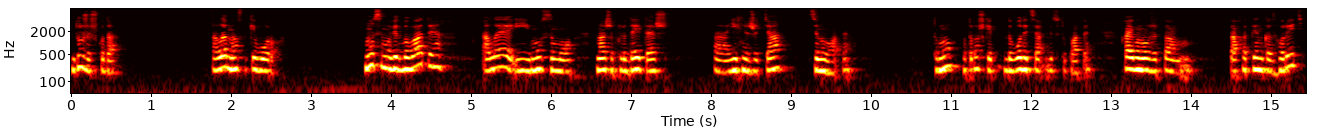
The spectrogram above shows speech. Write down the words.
Дуже шкода. Але в нас такий ворог. Мусимо відбивати, але і мусимо наших людей теж е, їхнє життя цінувати. Тому потрошки доводиться відступати. Хай воно вже там, та хатинка згорить,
